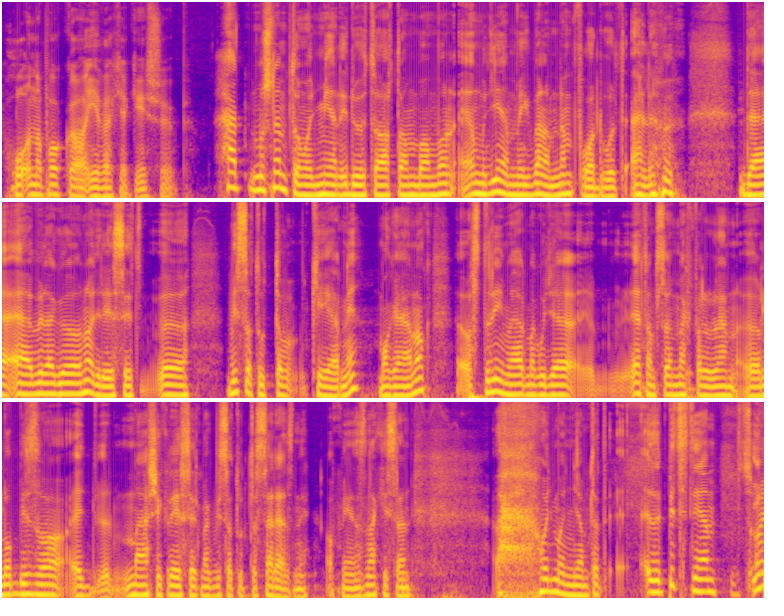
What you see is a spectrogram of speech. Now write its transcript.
Hónapokkal, évekkel később. Hát most nem tudom, hogy milyen időtartamban van, amúgy ilyen még velem nem fordult elő, de elvileg a nagy részét vissza tudta kérni magának. A streamer meg ugye értelemszerűen megfelelően lobbizva egy másik részét meg vissza tudta szerezni a pénznek, hiszen hogy mondjam, tehát ez egy picit ilyen Olyan,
